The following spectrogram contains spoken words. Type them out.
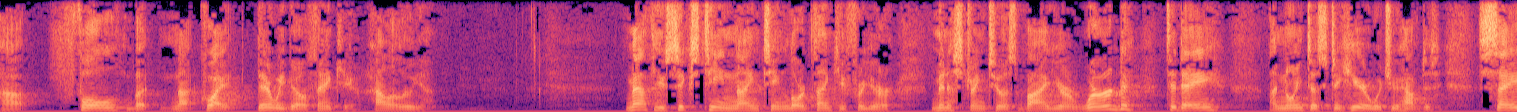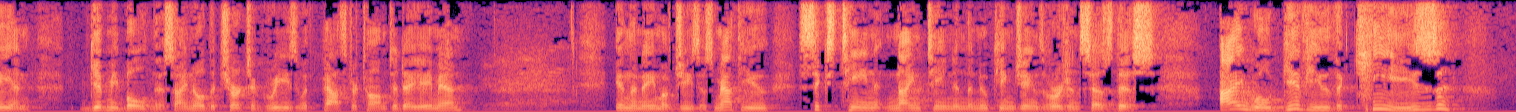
uh, full, but not quite. There we go. Thank you. Hallelujah. Matthew 16, 19. Lord, thank you for your ministering to us by your word today. Anoint us to hear what you have to say and give me boldness. I know the church agrees with Pastor Tom today. Amen? Amen. In the name of Jesus. Matthew 16, 19 in the New King James Version says this I will give you the keys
